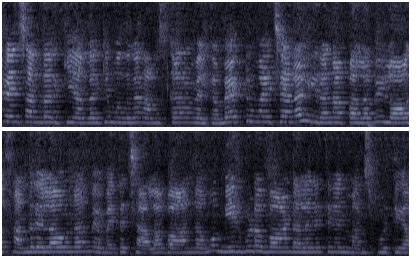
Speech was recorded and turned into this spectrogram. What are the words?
ఫ్రెండ్స్ అందరికి అందరికి ముందుగా నమస్కారం. Welcome back to my channel ఇరనా పల్లవి వ్లాగ్స్ అందరు ఎలా ఉన్నారు? మేమైతే చాలా బాగున్నాము. మీరు కూడా బాగుండాలని అయితే నేను మనస్ఫూర్తిగా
